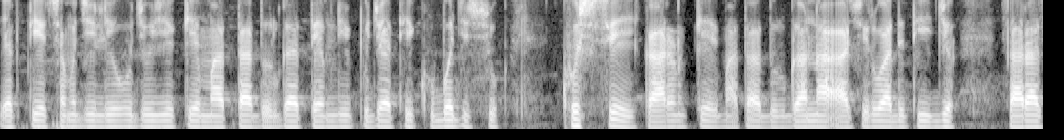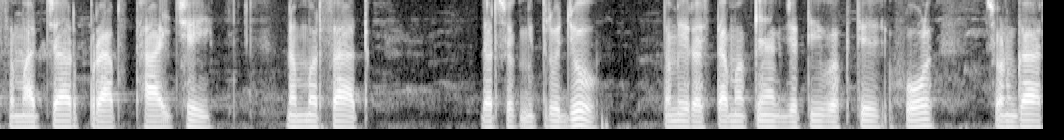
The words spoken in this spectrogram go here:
વ્યક્તિએ સમજી લેવું જોઈએ કે માતા દુર્ગા તેમની પૂજાથી ખૂબ જ સુખ, ખુશ છે, કારણ કે માતા દુર્ગાના આશીર્વાદથી જ સારા સમાચાર પ્રાપ્ત થાય છે. નંબર સાત. દર્શક મિત્રો, જો તમને રસ્તામાં ક્યાંક જતી વખતે હોળ શણગાર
